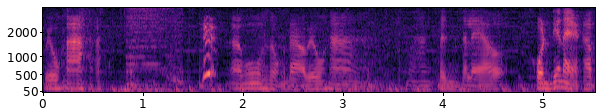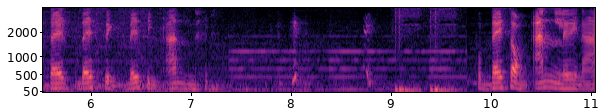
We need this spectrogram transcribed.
เวลห้าเอามูสองดาวเวลห้า มาทางตึงซะแล้ว คนที่ไหนครับได้ได้สิ่งได้สิ่งอัน ผมได้สองอันเลยนะ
